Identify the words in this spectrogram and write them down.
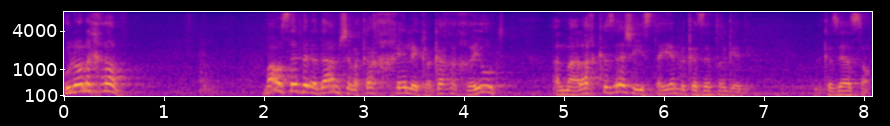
כולו נחרב. מה עושה בן אדם שלקח חלק, לקח אחריות על מהלך כזה שהסתיים בכזה טרגדיה, בכזה אסון?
